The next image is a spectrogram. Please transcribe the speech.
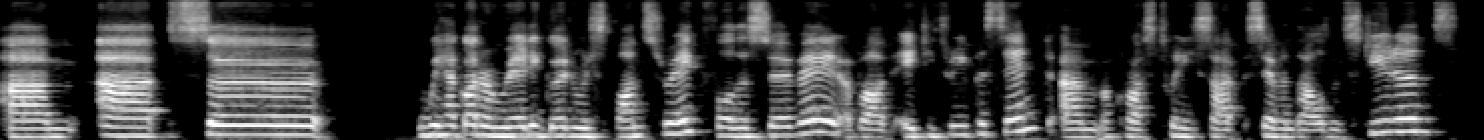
Um, uh, so we have got a really good response rate for the survey, about 83% um, across 27,000 students.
